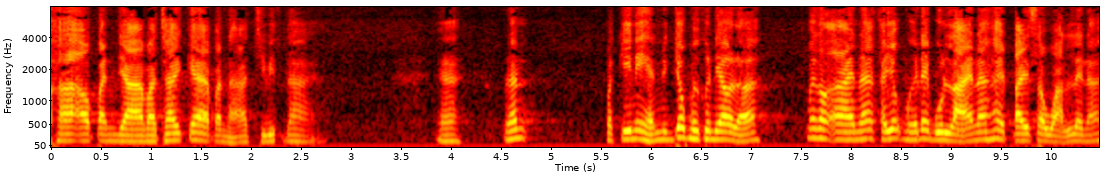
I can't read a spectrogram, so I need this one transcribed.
พาเอาปัญญามาใช้แก้ปัญหาชีวิตได้นะนั้น มื่อกี้นี่เห็นยกมือคนเดียวเหรอไม่ต้องอายนะใครยกมือได้บุญหลายนะ ให้ไปสวรรค์เลยนะ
